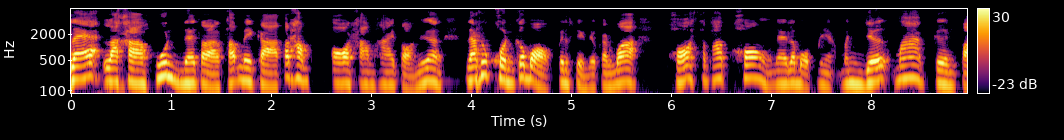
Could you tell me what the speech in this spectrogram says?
และราคาหุ้นในตลาดทรัพย์อเมริกาก็ทำ all time high ต่อเนื่อง และทุกคนก็บอกเป็นเสียงเดียวกันว่า เพราะสภาพคล่องในระบบเนี่ยมันเยอะมากเกินไป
